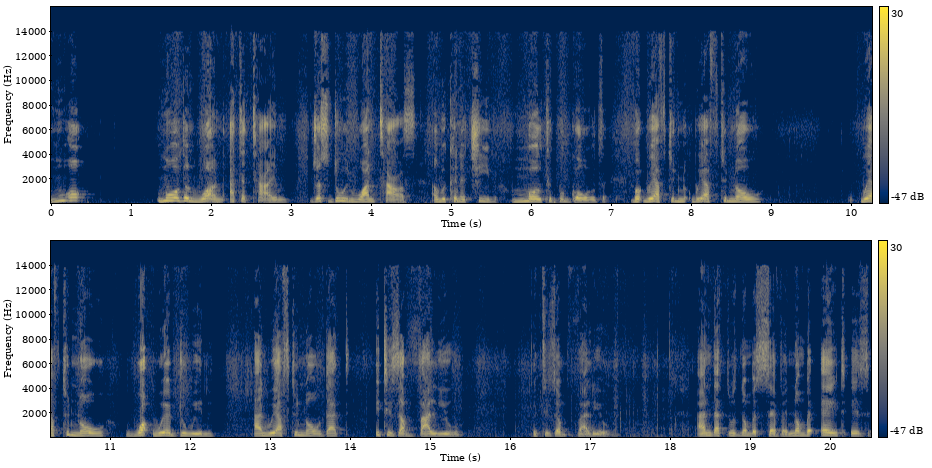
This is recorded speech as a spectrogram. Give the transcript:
more more than one at a time just doing one task and we can achieve multiple goals. But we have to we have to know we have to know what we're doing and we have to know that it is a value. It is a value. And that was number 7 number 8 is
